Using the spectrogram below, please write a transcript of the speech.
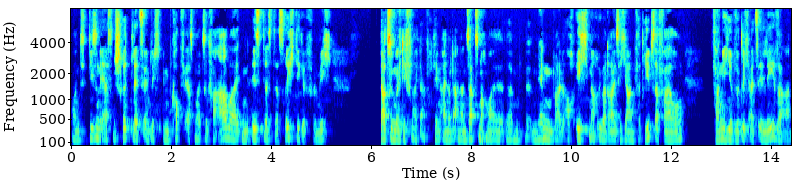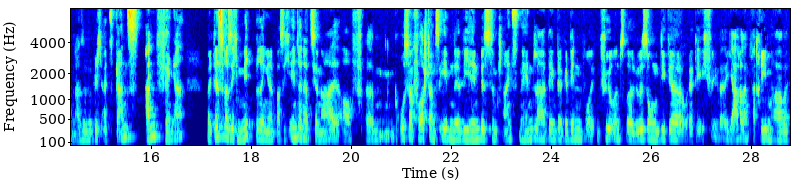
Und diesen ersten Schritt letztendlich im Kopf erstmal zu verarbeiten, ist das das Richtige für mich? Dazu möchte ich vielleicht einfach den einen oder anderen Satz nochmal ähm, nennen, weil auch ich nach über 30 Jahren Vertriebserfahrung fange hier wirklich als Eleve an, also wirklich als ganz Anfänger, weil das, was ich mitbringe, was ich international auf ähm, großer Vorstandsebene wie hin bis zum kleinsten Händler, den wir gewinnen wollten für unsere Lösungen, die wir oder die ich jahrelang vertrieben habe,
